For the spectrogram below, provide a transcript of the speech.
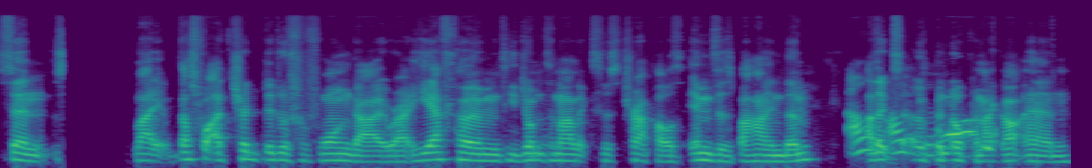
since, like, that's what I did with one guy, right? He F homed, he jumped in Alex's trap, I was invis behind him. I'll, Alex I'll opened up and I got in.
